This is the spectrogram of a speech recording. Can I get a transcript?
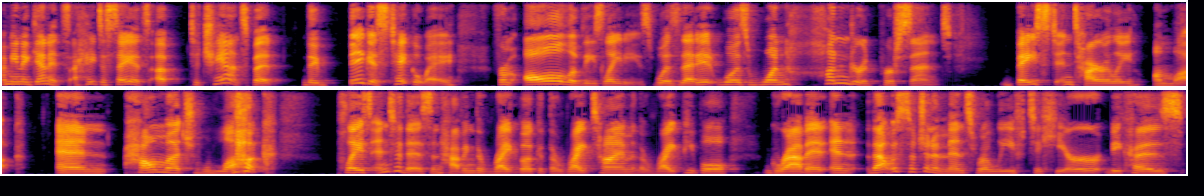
I mean, again, it's, I hate to say it's up to chance, but the biggest takeaway from all of these ladies was that it was 100% based entirely on luck and how much luck plays into this and having the right book at the right time and the right people grab it. And that was such an immense relief to hear because,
